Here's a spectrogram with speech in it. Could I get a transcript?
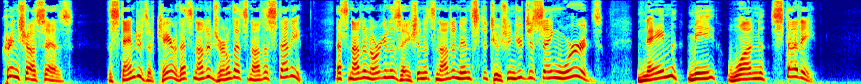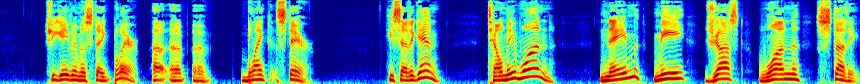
Crenshaw says, The standards of care, that's not a journal, that's not a study, that's not an organization, it's not an institution. You're just saying words. Name me one study. She gave him a stank blare, a, a, a blank stare. He said again, Tell me one. Name me just one study.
